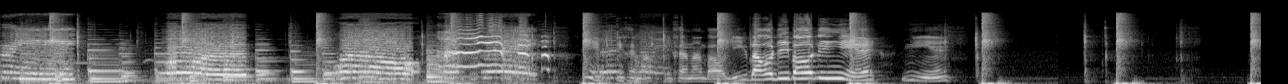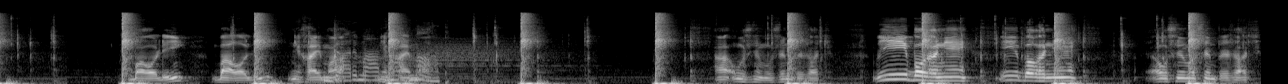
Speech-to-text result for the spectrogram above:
three, four. Wow! Let's break! Nie, niechaj ma, niechaj ma Baudi, Baudi, Baudi, nie, nie. Baudi, Baudi, niechaj ma, Gotta mop, niechaj mop, ma. mop. A už nemôžem bežať. Výborne, výborne. Ja už nemôžem bežať.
